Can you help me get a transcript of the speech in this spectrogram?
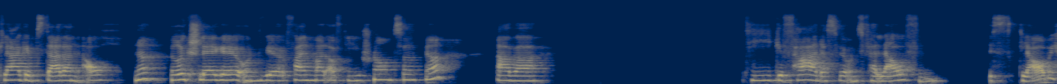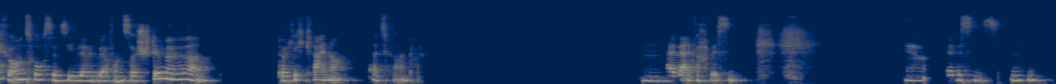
Klar gibt es da dann auch ne, Rückschläge und wir fallen mal auf die Schnauze, ja. Aber die Gefahr, dass wir uns verlaufen, ist, glaube ich, für uns Hochsensible, wenn wir auf unsere Stimme hören, deutlich kleiner als für andere. Hm. Weil wir einfach wissen. Ja. Wir wissen es. Mhm.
